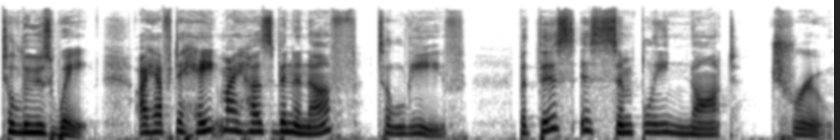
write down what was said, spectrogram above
to lose weight. I have to hate my husband enough to leave. But this is simply not true.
